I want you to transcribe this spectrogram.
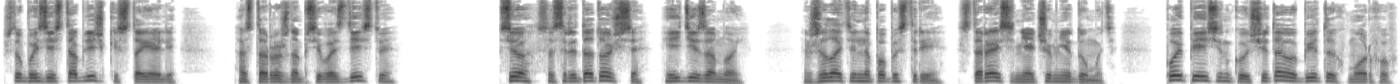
Чтобы здесь таблички стояли? Осторожно, псевоздействие? Все, сосредоточься иди за мной. Желательно побыстрее. Старайся ни о чем не думать. Пой песенку, считай убитых морфов,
